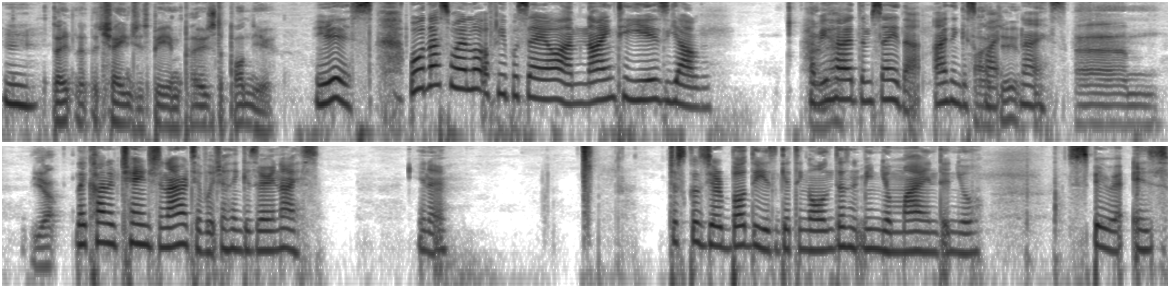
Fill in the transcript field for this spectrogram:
Don't let the changes be imposed upon you. Yes. Well, that's why a lot of people say, "Oh, I'm 90 years young." Have I you know. heard them say that? I think it's quite nice. Um, yeah, They kind of changed the narrative, which I think is very nice. You know, just because your body is getting old doesn't mean your mind and your spirit is.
